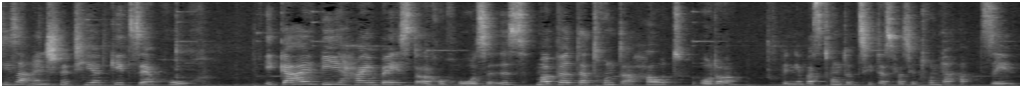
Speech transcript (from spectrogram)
dieser Einschnitt hier geht sehr hoch egal wie high-waist eure Hose ist, man wird da drunter Haut oder wenn ihr was drunter zieht, das was ihr drunter habt, sehen.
